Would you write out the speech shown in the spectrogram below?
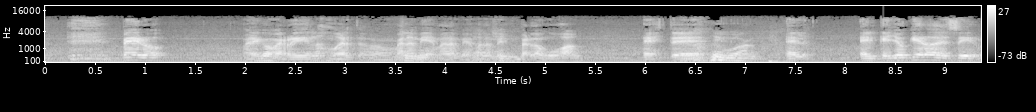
Pero, marico, me reí en las muertes, weón. mala mía, mala mía, mala mía. Sí. Perdón, Wuhan. Este. Juan. El, el que yo quiero decir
